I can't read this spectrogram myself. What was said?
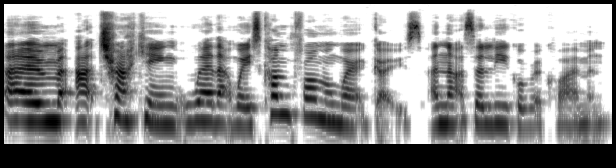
um, at tracking where that waste comes from and where it goes, and that's a legal requirement.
